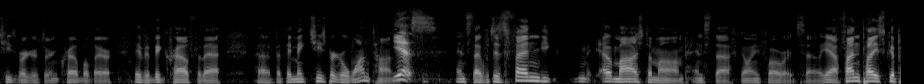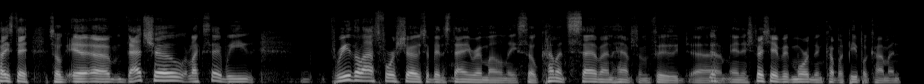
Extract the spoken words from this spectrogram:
cheeseburgers are incredible there. They have a big crowd for that, uh, but they make cheeseburger wontons Yes. and stuff, which is fun you- homage to mom and stuff going forward. So yeah, fun place, good place to. So uh, um, that show, like I said, we three of the last four shows have been standing room only. So come at seven, have some food, um, and especially if it's more than a couple of people coming.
